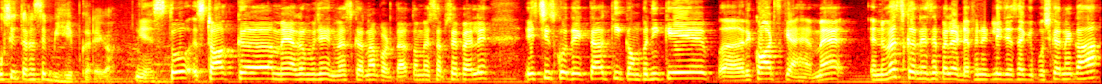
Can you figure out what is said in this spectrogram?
उसी तरह से बिहेव करेगा। यस तो स्टॉक में अगर मुझे इन्वेस्ट करना पड़ता तो मैं सबसे पहले इस चीज़ को देखता कि कंपनी के रिकॉर्ड्स क्या हैं। मैं इन्वेस्ट करने से पहले डेफिनेटली जैसा कि पुष्कर ने कहा,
